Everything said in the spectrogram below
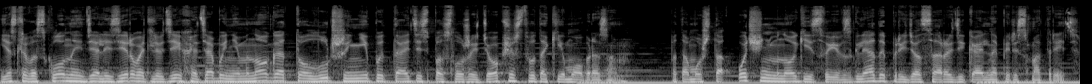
Если вы склонны идеализировать людей хотя бы немного, то лучше не пытайтесь послужить обществу таким образом. Потому что очень многие свои взгляды придется радикально пересмотреть.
